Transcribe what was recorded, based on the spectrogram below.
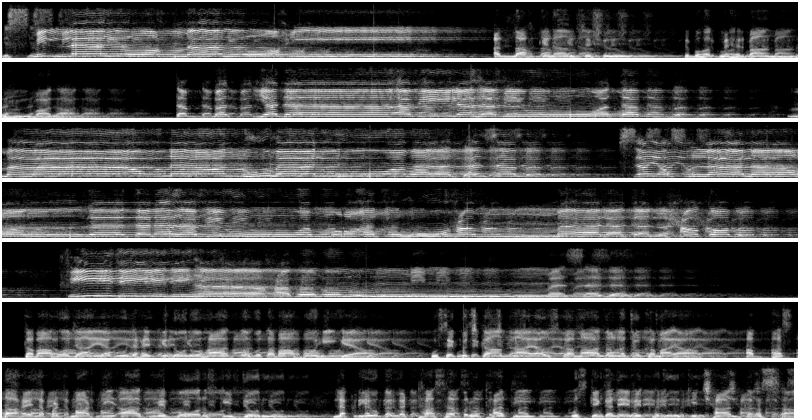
بسم اللہ الرحمن الرحیم۔ اللہ کے نام سے شروع جو بہت مہربان رحم والا۔ تبت یدا ابی لہب وتب ما اغنى عنه ماله وما كسب سيصلى نارا وامرأته حمالة الحطب في جيدها حبل من مسد. تباہ ہو جائیں ابو لہب کے دونوں ہاتھ تو وہ تباہ ہو ہی گیا۔ اسے کچھ کام نہ آیا اس کا مال نہ جو کمایا۔ اب بھستا ہے لپٹ مارتی آگ میں وہ اور اس کی جورو لکڑیوں کا گٹھا سر پر اٹھاتی اس کے گلے میں کھجور کی چھال کا رسا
